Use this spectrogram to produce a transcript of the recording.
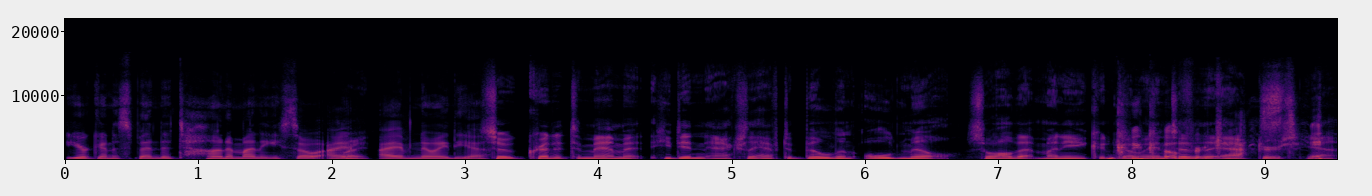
you're going to spend a ton of money. So I Right. I have no idea. So credit to Mamet, he didn't actually have to build an old mill, so all that money could go go into the actors. Yeah,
